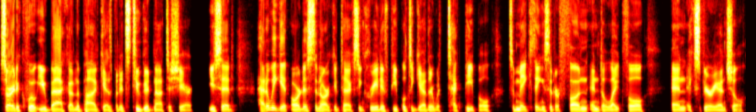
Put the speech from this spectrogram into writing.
sorry to quote you back on the podcast, but it's too good not to share. You said, how do we get artists and architects and creative people together with tech people to make things that are fun and delightful and experiential?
